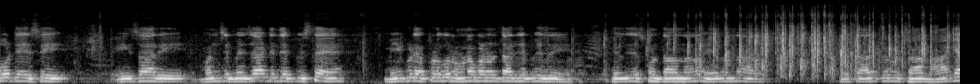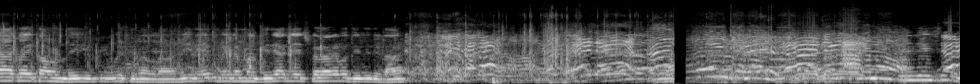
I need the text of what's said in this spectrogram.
ఓటేసి ఈసారి మంచి మెజార్టీ తెప్పిస్తే మీకు కూడా ఎప్పుడు కూడా రుణపడి ఉంటా అని చెప్పేసి తెలియజేసుకుంటా ఉన్నాను. ఏదన్నా ఈ కార్యక్రమం చాలా నాకే ఆకలి అవుతా ఉంది. ఇంటికి పోయి తినాలా? మీరేం మీరే మన బిర్యానీ చేసుకున్నారేమో తెలియదుడా ఏం చేసినారు?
